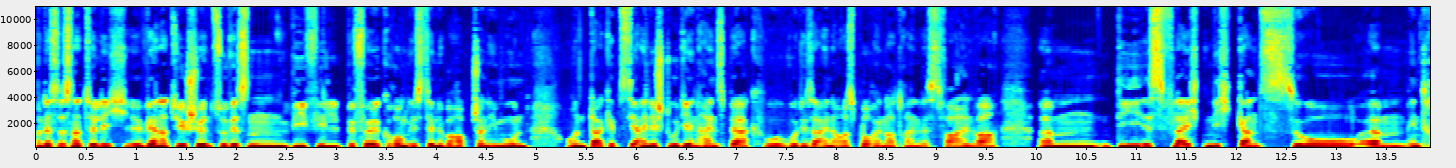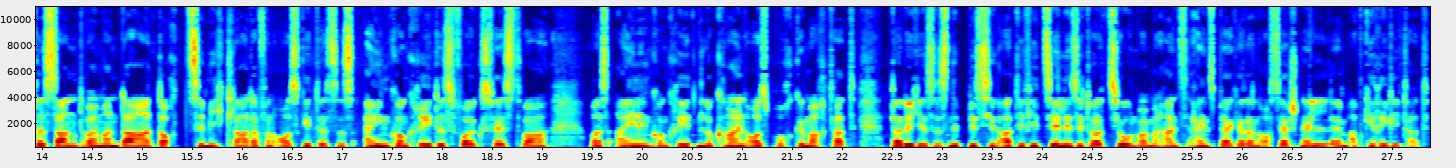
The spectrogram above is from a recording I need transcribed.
Und das ist natürlich, wäre natürlich schön zu wissen, wie viel Bevölkerung ist denn überhaupt schon immun. Und da gibt es die eine Studie in Heinsberg, wo, wo dieser eine Ausbruch in Nordrhein-Westfalen war. Ähm, die ist vielleicht nicht ganz so ähm, interessant, weil man da doch ziemlich klar davon ausgeht, dass es ein konkretes Volksfest begrenzt war, was einen konkreten lokalen Ausbruch gemacht hat. Dadurch ist es eine bisschen artifizielle Situation, weil man Heinsberg ja dann auch sehr schnell ähm, abgeriegelt hat.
